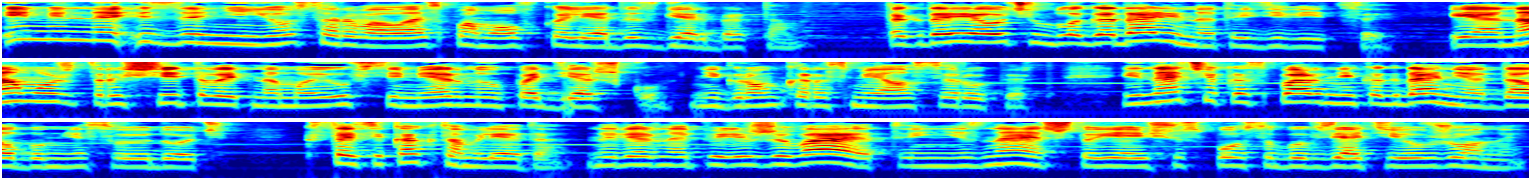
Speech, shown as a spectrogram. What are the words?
Именно из-за нее сорвалась помолвка Леды с Гербертом. Тогда я очень благодарен этой девице, и она может рассчитывать на мою всемерную поддержку», – негромко рассмеялся Руперт. «Иначе Каспар никогда не отдал бы мне свою дочь. Кстати, как там Леда? Наверное, переживает и не знает, что я ищу способы взять ее в жены».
